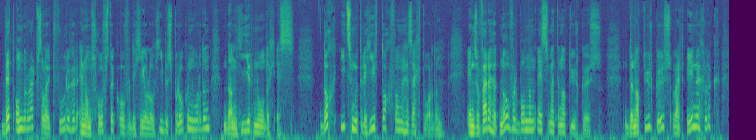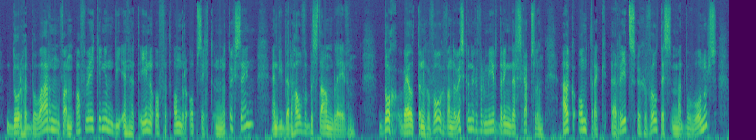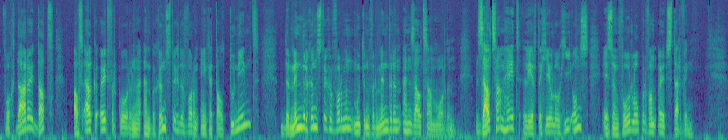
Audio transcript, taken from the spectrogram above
Dit onderwerp zal uitvoeriger in ons hoofdstuk over de geologie besproken worden dan hier nodig is. Doch iets moet er hier toch van gezegd worden, in zoverre het nauw verbonden is met de natuurkeus. De natuurkeus werd eniglijk door het bewaren van afwijkingen die in het ene of het andere opzicht nuttig zijn en die derhalve bestaan blijven. Doch, wijl ten gevolge van de wiskundige vermeerdering der schepselen elke omtrek reeds gevuld is met bewoners, volgt daaruit dat, als elke uitverkorene en begunstigde vorm in getal toeneemt, de minder gunstige vormen moeten verminderen en zeldzaam worden. Zeldzaamheid, leert de geologie ons, is een voorloper van uitsterving.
